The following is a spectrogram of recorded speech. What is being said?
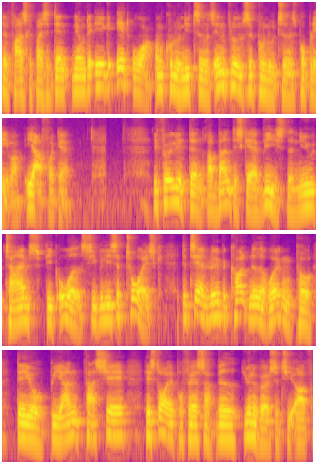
Den franske præsident nævnte ikke et ord om kolonitidens indflydelse på nutidens problemer i Afrika. Ifølge den ravandiske avis The New Times fik ordet civilisatorisk det til at løbe koldt ned ad ryggen på Deo Bian historieprofessor ved University of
